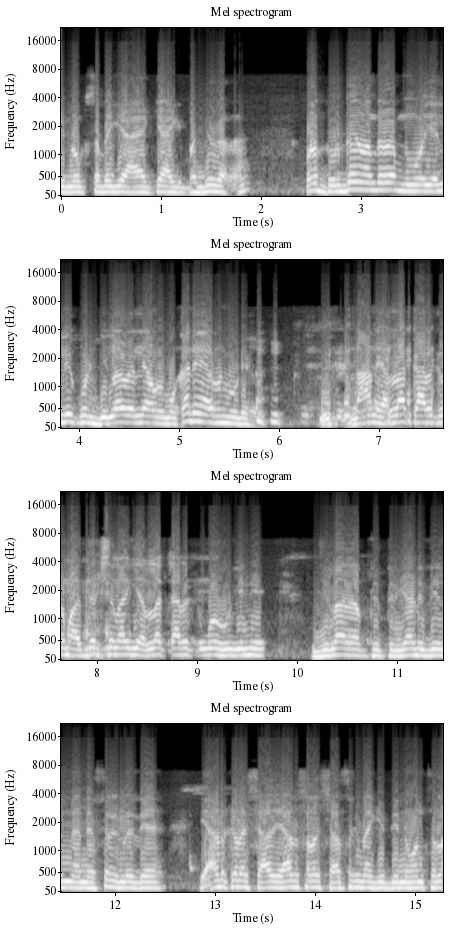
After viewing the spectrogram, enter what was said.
ಈ ಲೋಕಸಭೆಗೆ ಆಯ್ಕೆ ಆಗಿ ಬಂದಿದಾರ. ಬಟ್ ದುರ್ದೈವ ಅಂದ್ರೆ ಎಲ್ಲಿ ಕೂಡ ಜಿಲ್ಲಾದಲ್ಲಿ ಅವ್ರ ಮುಖನೇ ಯಾರು ನೋಡಿಲ್ಲ. ನಾನು ಎಲ್ಲಾ ಕಾರ್ಯಕ್ರಮ ಅಧ್ಯಕ್ಷನಾಗಿ ಎಲ್ಲಾ ಕಾರ್ಯಕ್ರಮ ಹೋಗಿನಿ. ಜಿಲ್ಲಾ ವ್ಯಾಪ್ತಿ ತಿರುಗಾಡಿದ್ದೀನಿ ನನ್ನ ಹೆಸರು ಇಲ್ಲದೆ ಎರಡು ಕಡೆ ಶಾ ಎರಡು ಸಲ ಶಾಸಕನಾಗಿದ್ದೀನಿ ಒಂದ್ಸಲ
